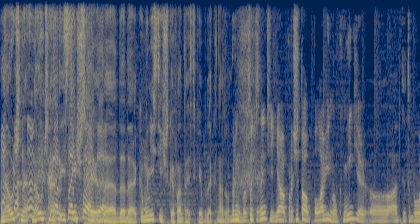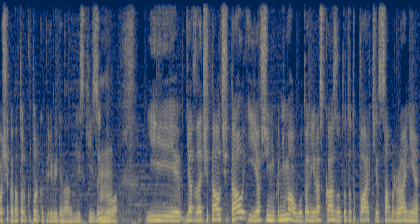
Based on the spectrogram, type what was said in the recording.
научно, научно-атеистическая, да, да, да, коммунистическая фантастика, я бы так назвал. Блин, вы, кстати, знаете, я прочитал половину книги, э, это было вообще, когда только-только перевели на английский язык его, и я тогда читал, читал, и я все не понимал, вот они рассказывают, вот эта партия, собрание,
